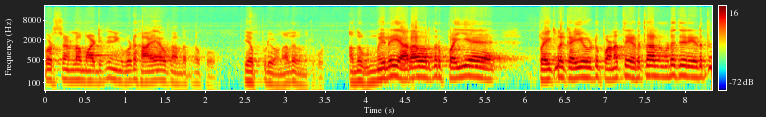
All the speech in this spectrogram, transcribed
கோட் ஸ்டாண்டில் மாட்டிட்டு நீங்கள் போட்டு ஹாயாக உட்காந்துருந்தா போதும். எப்படி வேணாலும் இருந்துட்டு போடும் அந்த உண்மையிலே யாராவது ஒருத்தர் பைய பைக்கில் கையை விட்டு பணத்தை எடுத்தாலும் கூட சரி எடுத்து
